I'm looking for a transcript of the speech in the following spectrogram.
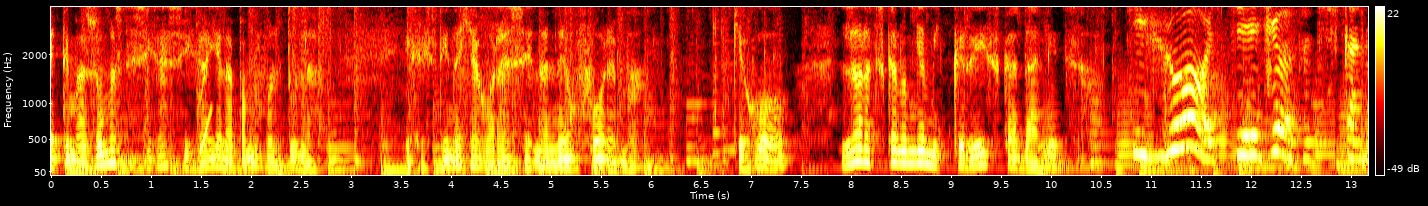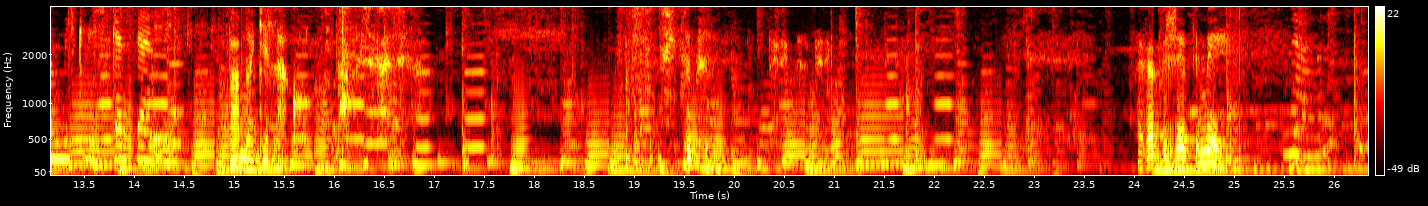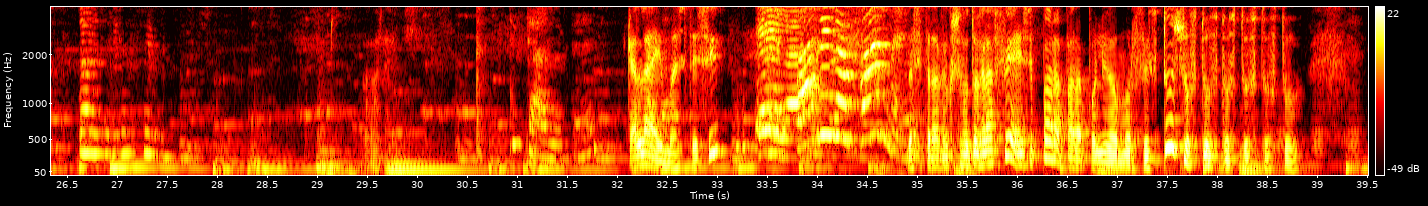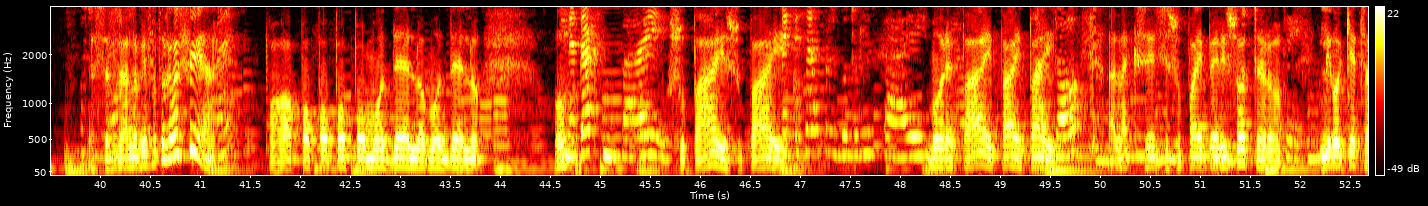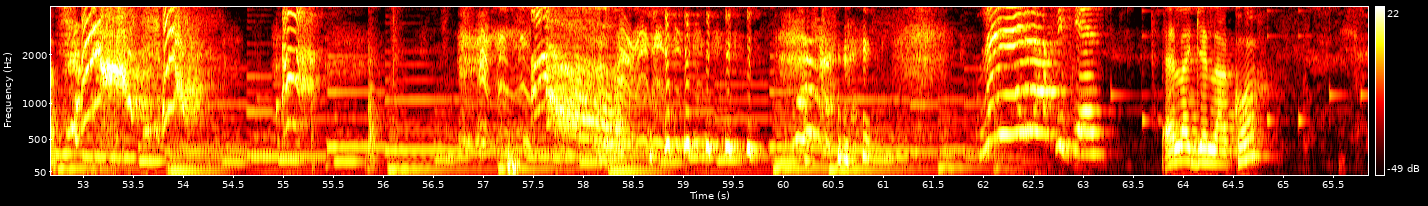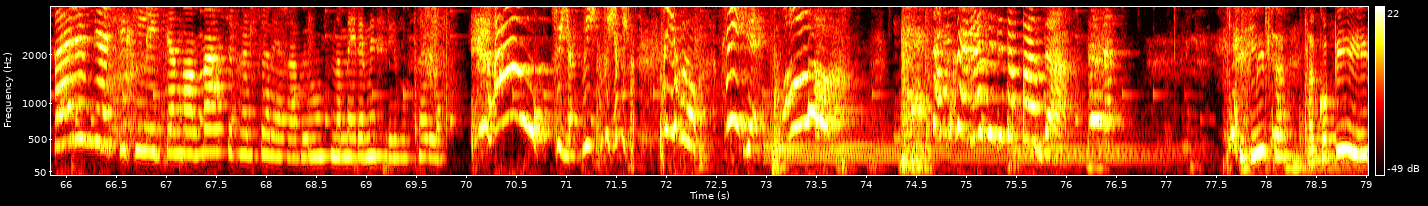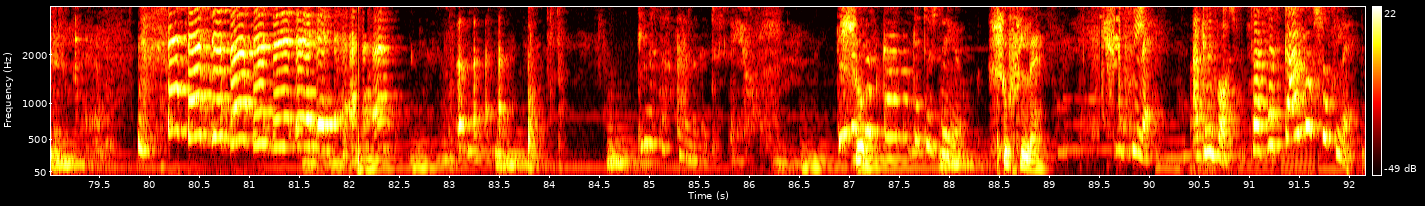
Ετοιμαζόμαστε σιγά σιγά για να πάμε βολτούλα Η Χριστίνα έχει αγοράσει ένα νέο φόρεμα Και εγώ λέω να της κάνω μια μικρή σκανταλίτσα Κι εγώ, κι εγώ θα της κάνω μικρή σκανταλίτσα. Πάμε Αγγελάκο Πάμε σιγά σιγά Περίμενε, περίμενε Αγάπη είσαι έτοιμη; Ναι, ναι. Τώρα σε λίγο θα φύγουμε. Τι κάνετε; Καλά είμαστε εσύ; Ε, πάμε να φάμε. Να σε τραβήξω φωτογραφία, είσαι πάρα πάρα πολύ όμορφη. Φτού σου, φτού, φτού, φτού, φτού, φτού. Να σε βγάλω μια φωτογραφία. Ναι. Πω, πω, πω, πω, πω, μοντέλο, μοντέλο. Ω, Είναι εντάξει μου πάει. σου πάει, σου πάει. Με τις άσπρες μποτούλες πάει. Μωρέ, πάει, πάει, πάει. Αυτό. Αλλά ξέρεις, τι σου πάει περισσότερο. Τι; Λίγο κέτσα. Δεν ελώθηκες. Έλα, Αγγελάκο. Πάρε μια τσικλίτσα, μαμά. Σε ευχαριστώ ρε αγάπη μου. Να με ηρεμήσει λίγο. Έλα. Αου! Φύγε, φύγε, φύγε, φύγε. Φύγε από εδώ. Φύγε. Ω! Θα μου χαλάσετε τα πάντα. Τσιχλίτσα, θα κοπείς. Τι να σας κάνω και τους δύο; Τι Σου- να σας κάνω και τους δύο; Σουφλέ. Σουφλέ. Ακριβώς. Θα σας κάνω σουφλέ.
